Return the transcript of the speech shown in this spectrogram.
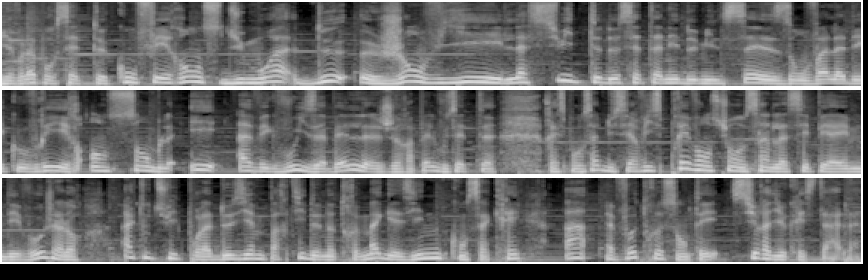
Bien voilà pour cette conférence du mois de janvier. La suite de cette année 2016, on va la découvrir ensemble et avec vous Isabelle. Je rappelle, vous êtes responsable du service prévention au sein de la CPAM des Vosges. Alors à tout de suite pour la deuxième partie de notre magazine consacré à votre santé sur Radio Cristal.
